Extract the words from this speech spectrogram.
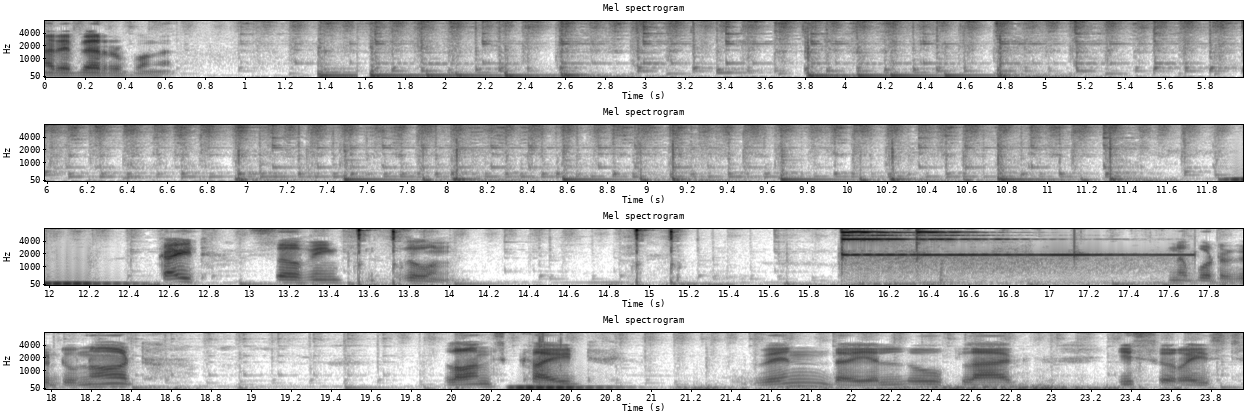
நிறைய பேர் இருப்பாங்க. கைட் சர்விங் ஜோன் என்ன போட்டிருக்கு? Do not launch kite when the yellow flag is raised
